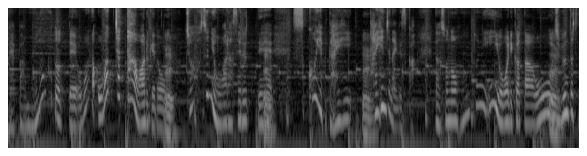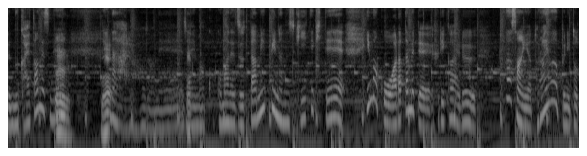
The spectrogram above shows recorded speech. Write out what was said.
もやっぱ物事って終わら終わっちゃったはあるけど、うん。上手に終わらせるって、うん。すごいやっぱ大うん。大変じゃないですか。だからその本当にいい終わり方をうん。自分たちで迎えたんですね。うん。ね。なるほどね。じゃあ今ここまでずっとアミッピーの話聞いてきて今こう改めて振り返るトラさんやトライワープにとっ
